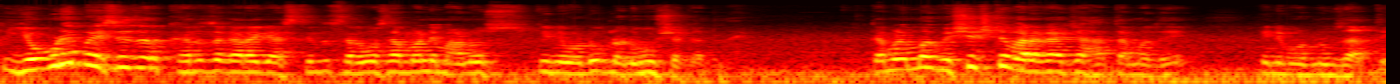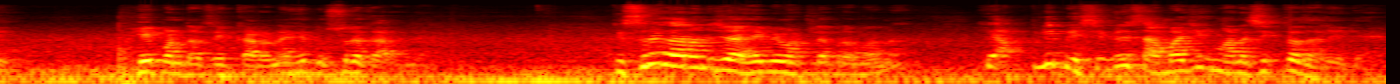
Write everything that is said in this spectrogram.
तर एवढे पैसे जर खर्च करायचे असतील तर सर्वसामान्य माणूस ती निवडणूक लढवू शकत नाही. त्यामुळे मग विशिष्ट वर्गाच्या हातामध्ये ही निवडणूक जाते. हे पण त्याचं एक कारण आहे हे दुसरं कारण आहे. तिसरं कारण जे आहे मी म्हटल्याप्रमाणे की आपली बेसिकली सामाजिक मानसिकता झालेली आहे.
